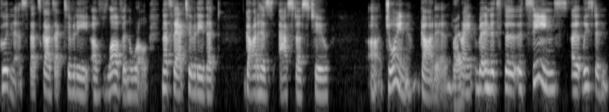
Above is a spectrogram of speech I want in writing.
goodness. That's God's activity of love in the world. And that's the activity that God has asked us to uh, join God in, right. right? But and it's the it seems, at least in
